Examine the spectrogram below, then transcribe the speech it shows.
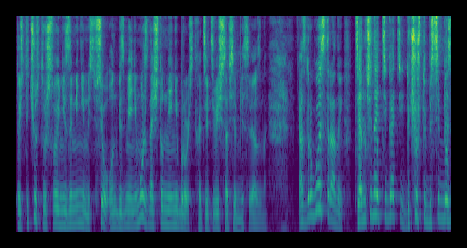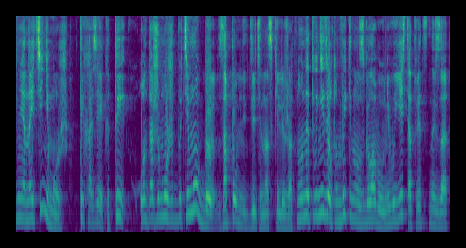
то есть ты чувствуешь свою незаменимость. Все, он без меня не может, значит, он меня не бросит. Хотя эти вещи совсем не связаны. А с другой стороны, тебя начинает тяготить. Да что ж ты без, без меня найти не можешь? Ты хозяйка, ты он даже, может быть, и мог бы запомнить, где эти носки лежат, но он этого не делает, он выкинул из головы, у него есть ответственность за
